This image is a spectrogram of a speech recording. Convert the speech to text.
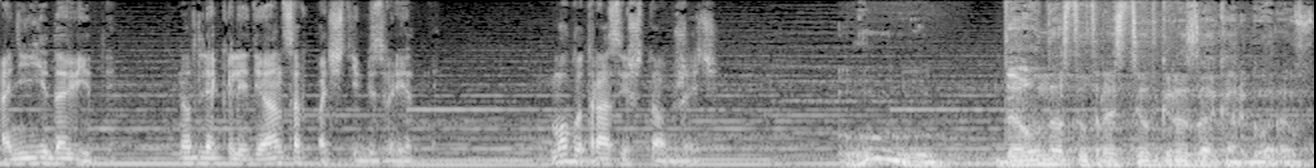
Они ядовиты, но для каледианцев почти безвредны. Могут разве что обжечь. Да у нас тут растет гроза каргоров.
